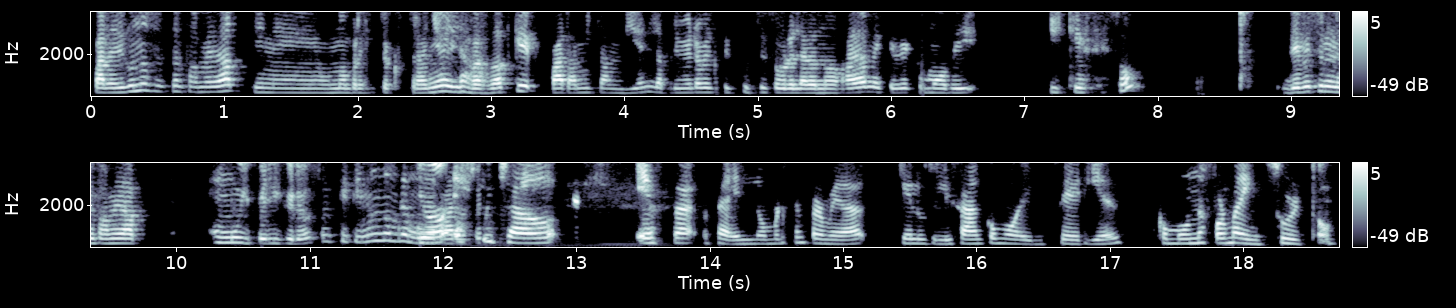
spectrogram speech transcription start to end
Para algunos esta enfermedad tiene un nombrecito extraño y la verdad que para mí también, la primera vez que escuché sobre la gonorrea me quedé como de, ¿y qué es eso? Debe ser una enfermedad muy peligrosa, es que tiene un nombre muy Yo raro. he escuchado esta, o sea, el nombre de esta enfermedad que lo utilizaban como en series, como una forma de insulto.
